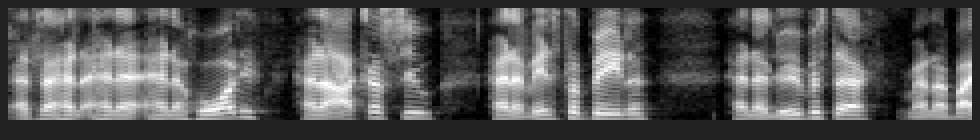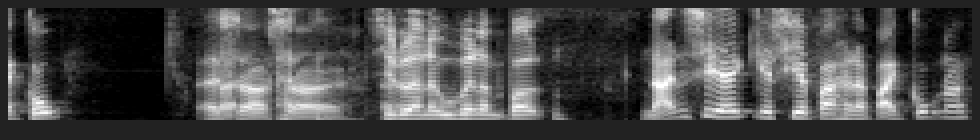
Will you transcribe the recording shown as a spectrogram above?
Altså, han, han, er, han er hurtig, han er aggressiv, han er venstrebenet, han er løbestærk, men han er bare ikke god. Altså, så, Siger du, han er uvenner med bolden? Nej, det siger jeg ikke. Jeg siger bare, at han er bare ikke god nok.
